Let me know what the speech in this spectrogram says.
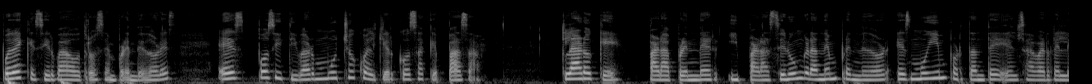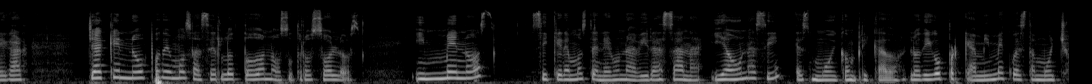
puede que sirva a otros emprendedores, es positivar mucho cualquier cosa que pasa. Claro que para aprender y para ser un gran emprendedor es muy importante el saber delegar, ya que no podemos hacerlo todo nosotros solos, y menos si queremos tener una vida sana, y aún así es muy complicado. Lo digo porque a mí me cuesta mucho.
